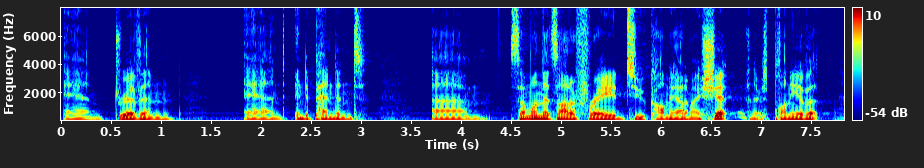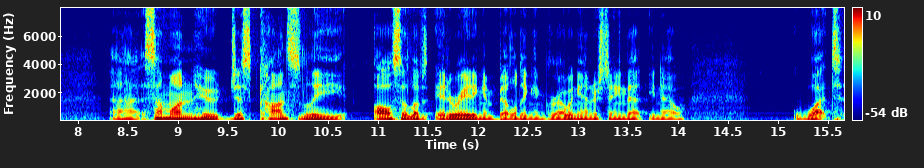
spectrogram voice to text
and driven and independent. Um, someone that's not afraid to call me out of my shit and there's plenty of it. Uh, someone who just constantly also loves iterating and building and growing and understanding that you know what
